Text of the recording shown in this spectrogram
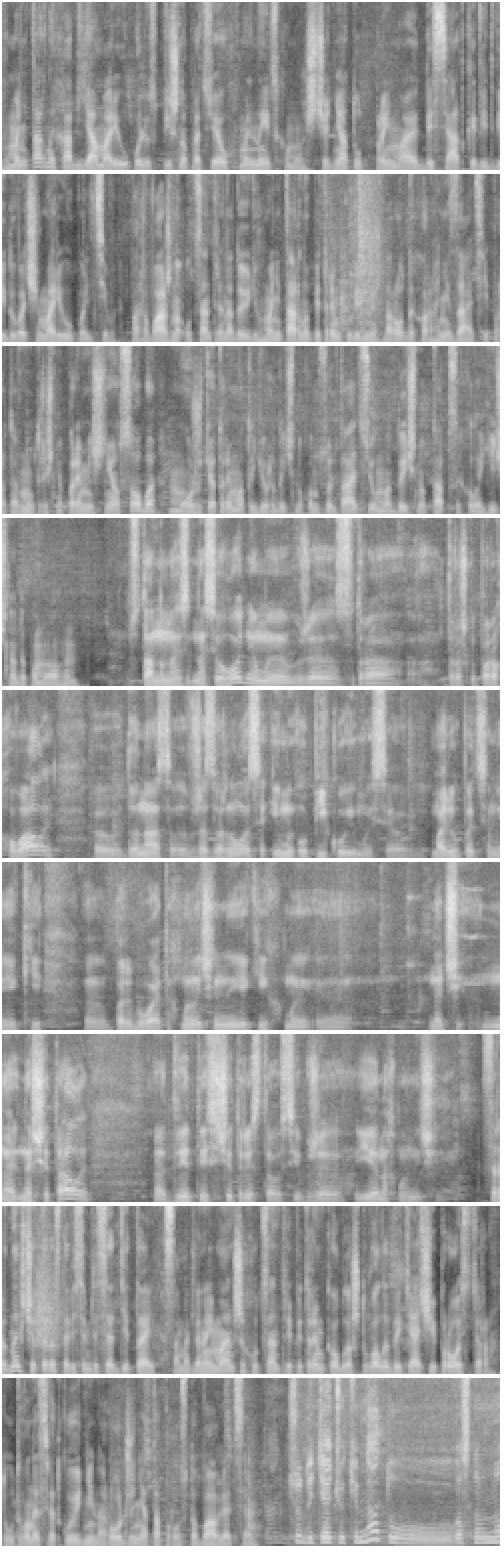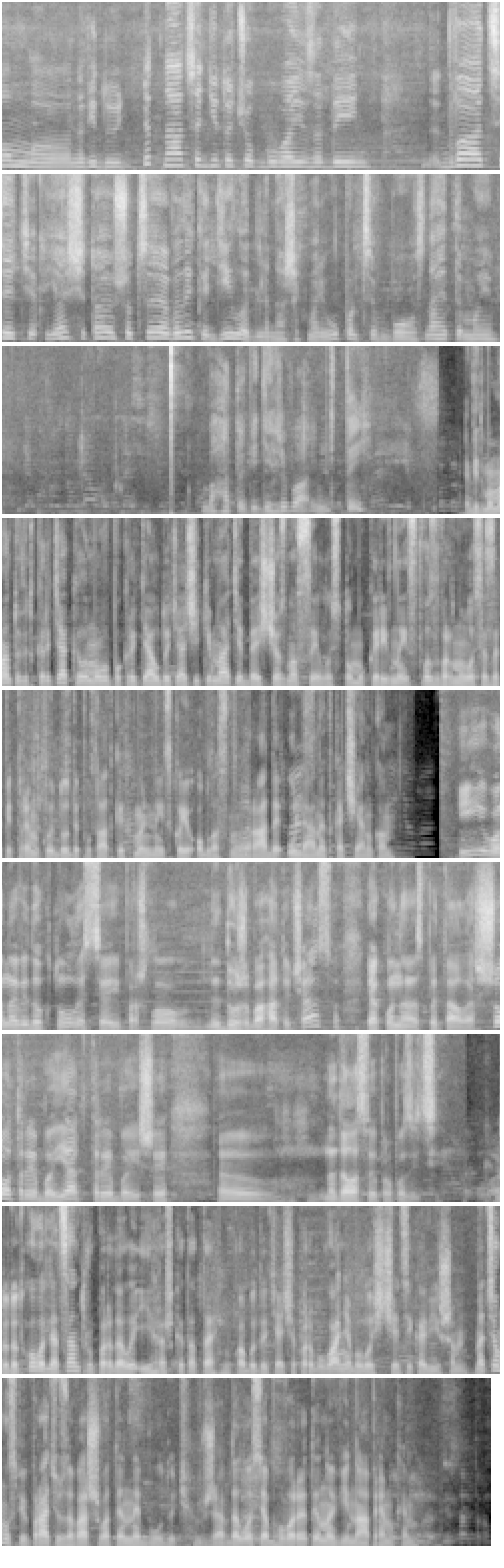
Гуманітарний хаб Я Маріуполь успішно працює у Хмельницькому. Щодня тут приймають десятки відвідувачів маріупольців. Переважно у центрі надають гуманітарну підтримку від міжнародних організацій. Проте внутрішньо переміщені особи можуть отримати юридичну консультацію, медичну та психологічну допомогу. Станом на- сьогодні ми вже з утра трошки порахували. е, До нас вже звернулося, і ми опікуємося маріупольцями, які е, перебувають на Хмельниччині, яких ми е, насчитали. Е, 2300 осіб вже є на Хмельниччині. Серед них 480 дітей. Саме для найменших у центрі підтримки облаштували дитячий простір. Тут вони святкують дні народження та просто бавляться. Цю дитячу кімнату в основному е, навідують 15 діточок буває за день, 20. Я вважаю, що це велике діло для наших маріупольців, бо знаєте, ми багато відігріваємо дітей. Від моменту відкриття килимове покриття у дитячій кімнаті дещо зносилось, тому керівництво звернулося за підтримкою до депутатки Хмельницької обласної ради Уляни Ткаченко. І вона відгукнулася, і пройшло не дуже багато часу. Як вона спитала, що треба, як треба, і ще е, надала свої пропозиції. Додатково для центру передали іграшки та техніку, аби дитяче перебування було ще цікавішим. На цьому співпрацю завершувати не будуть. Вже вдалося обговорити нові напрямки.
